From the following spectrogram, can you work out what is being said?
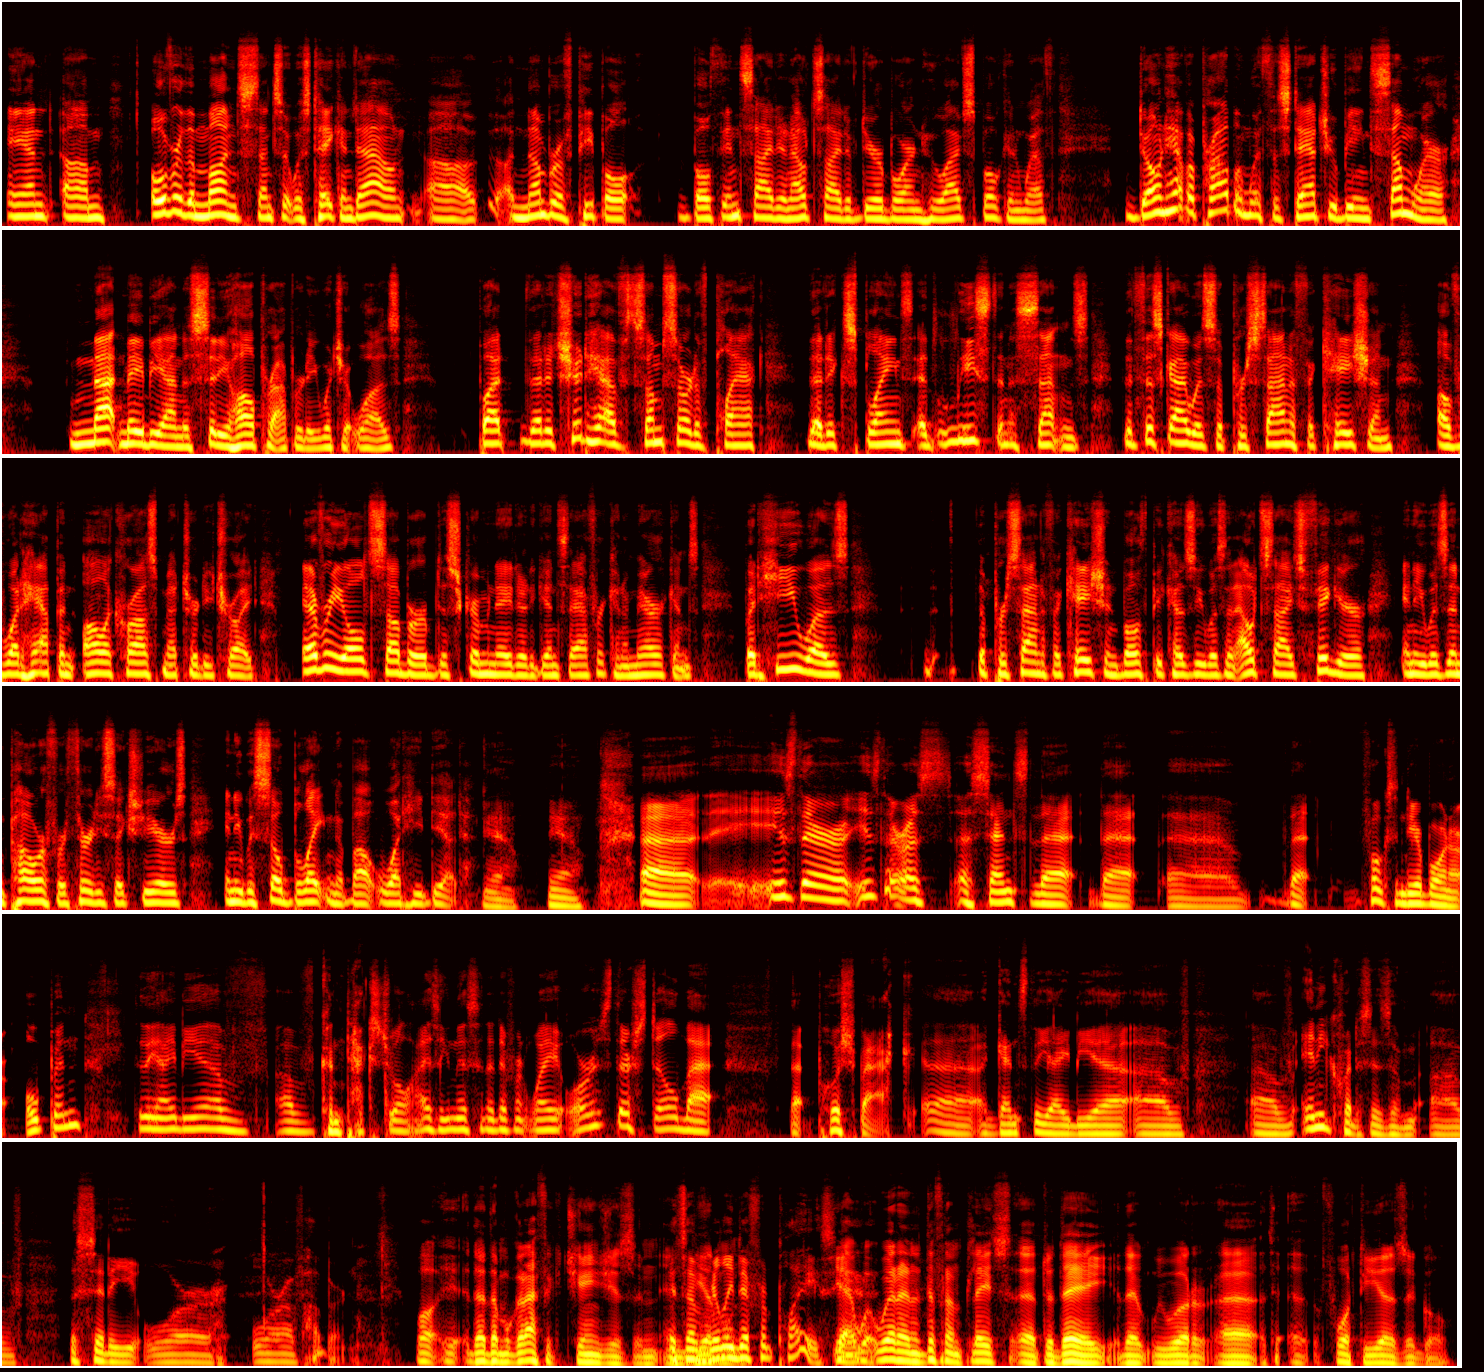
and um, over the months since it was taken down, uh, a number of people, both inside and outside of Dearborn, who I've spoken with, don't have a problem with the statue being somewhere, not maybe on the city hall property, which it was, but that it should have some sort of plaque that explains, at least in a sentence, that this guy was a personification of what happened all across Metro Detroit. Every old suburb discriminated against African Americans, but he was the personification both because he was an outsized figure and he was in power for 36 years and he was so blatant about what he did. Yeah, yeah. Uh, is there is there a, a sense that that uh, that folks in Dearborn are open to the idea of of contextualizing this in a different way, or is there still that that pushback uh, against the idea of of any criticism of the city or or of Hubbard? well, the demographic changes in, in It's a really different place. Yeah, we- we're in a different place uh, today than we were uh, uh, 40 years ago.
